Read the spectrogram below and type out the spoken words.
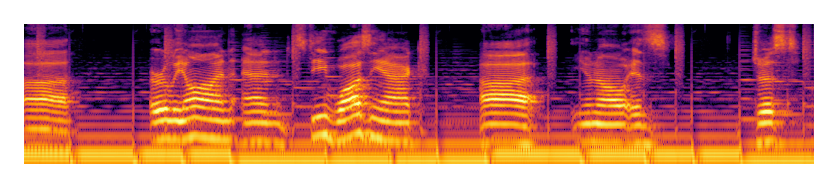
uh, early on, and Steve Wozniak, uh, you know, is just.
